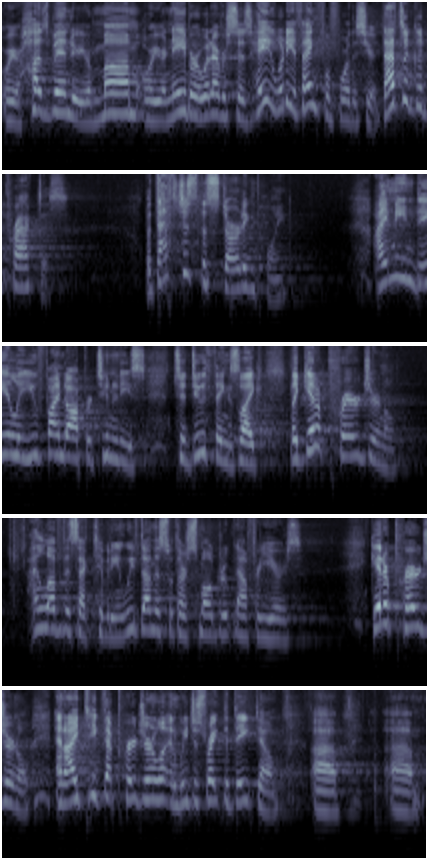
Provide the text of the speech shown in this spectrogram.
or your husband or your mom or your neighbor or whatever says, Hey, what are you thankful for this year? That's a good practice. But that's just the starting point. I mean, daily, you find opportunities to do things like, like get a prayer journal. I love this activity, and we've done this with our small group now for years. Get a prayer journal, and I take that prayer journal and we just write the date down. Uh, um,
